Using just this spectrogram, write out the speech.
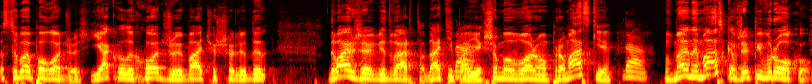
з тобою погоджуюсь. Я коли ходжу і бачу, що людина. Давай вже відверто, да? Типа, Да. якщо ми говоримо про маски, да. в мене маска вже півроку.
